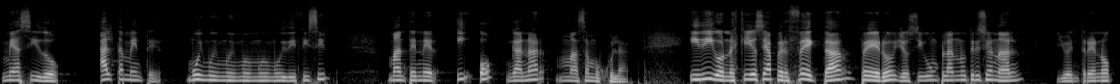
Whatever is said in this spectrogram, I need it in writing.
me ha sido altamente, muy, muy, muy, muy, muy, muy difícil mantener y o ganar masa muscular. Y digo, no es que yo sea perfecta, pero yo sigo un plan nutricional, yo entreno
